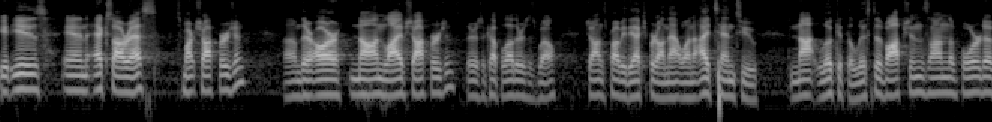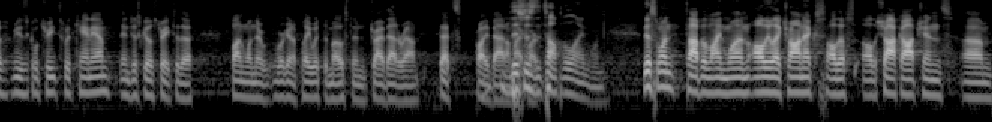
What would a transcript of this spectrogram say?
It is an XRS Smart Shock version. Um, there are non-live shock versions. There's a couple others as well. John's probably the expert on that one. I tend to not look at the list of options on the board of musical treats with Can-Am and just go straight to the fun one that we're going to play with the most and drive that around. That's probably bad on This my is part. the top of the line one. This one, top of the line one, all the electronics, all the, all the shock options, um,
